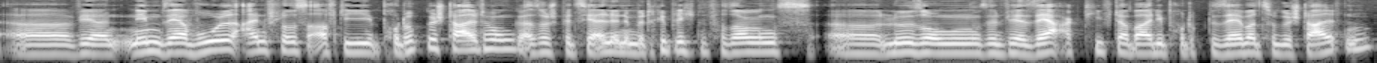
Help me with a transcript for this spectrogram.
Äh, wir nehmen sehr wohl Einfluss auf die Produktgestaltung. Also speziell in den betrieblichen Versorgungslösungen sind wir sehr aktiv dabei, die Produkte selber zu gestalten,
